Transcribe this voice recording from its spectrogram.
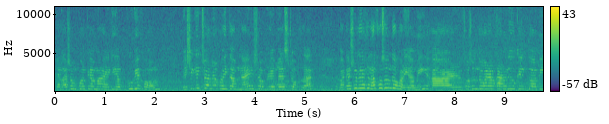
খেলা সম্পর্কে আমার আইডিয়া খুবই কম। বেশি কিছু আমি কইতাম নাই, সবরে বেস্ট অফ লাক বাট আসলে খেলা পছন্দ করি আমি, আর পছন্দ করার কারণেও কিন্তু আমি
